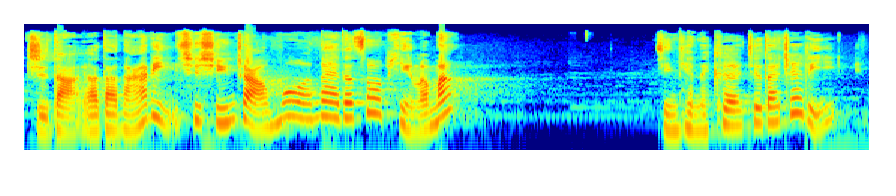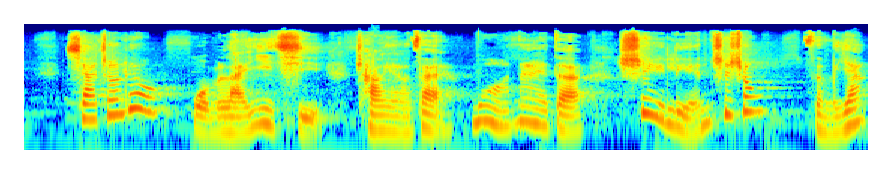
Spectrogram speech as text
知道要到哪里去寻找莫奈的作品了吗？今天的课就到这里，下周六我们来一起徜徉在莫奈的睡莲之中，怎么样？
